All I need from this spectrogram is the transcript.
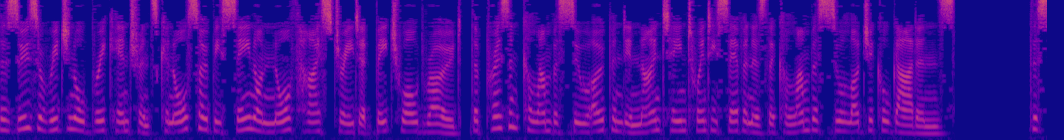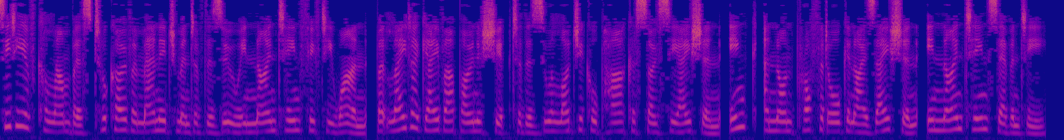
The zoo's original brick entrance can also be seen on North High Street at Beechwold Road. The present Columbus Zoo opened in 1927 as the Columbus Zoological Gardens. The city of Columbus took over management of the zoo in 1951, but later gave up ownership to the Zoological Park Association, Inc., a non-profit organization, in 1970.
